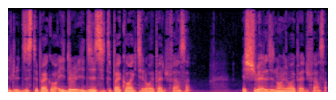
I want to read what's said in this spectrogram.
Il lui dit c'était pas cor- il, dit c'était pas correct, il aurait pas dû faire ça. Et Shiva, elle dit non, il aurait pas dû faire ça.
